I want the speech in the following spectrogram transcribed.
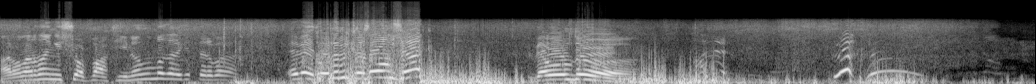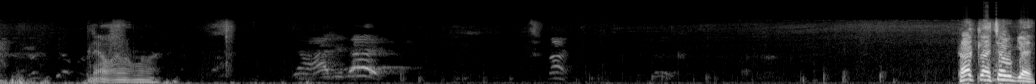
Aralardan geçiyor Fatih. İnanılmaz hareketlere bak. Evet orada bir kaza olacak. Ve oldu. Hadi. Ne var amına? Ya hadi be. Kalk lan çabuk gel.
